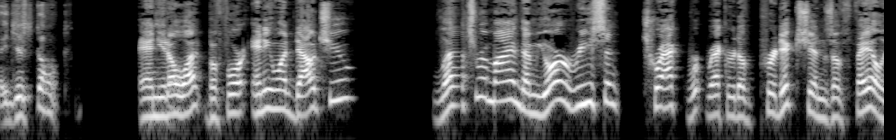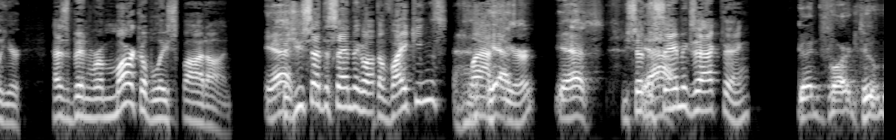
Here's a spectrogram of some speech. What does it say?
they just don't. And you know what? Before anyone doubts you, let's remind them your recent track record of predictions of failure has been remarkably spot on. Yeah, Because you said the same thing about the Vikings last Yes. year. yes. You said the same exact thing. Good for to,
